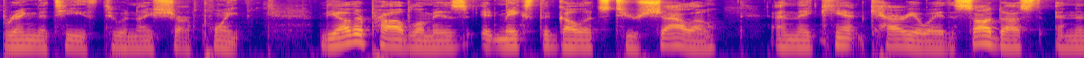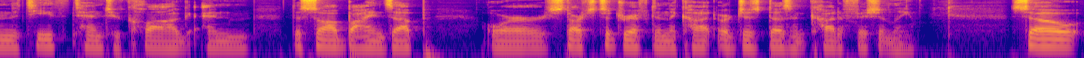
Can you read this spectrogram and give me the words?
bring the teeth to a nice sharp point. The other problem is it makes the gullets too shallow and they can't carry away the sawdust, and then the teeth tend to clog and the saw binds up or starts to drift in the cut or just doesn't cut efficiently. So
